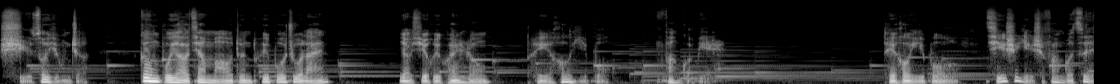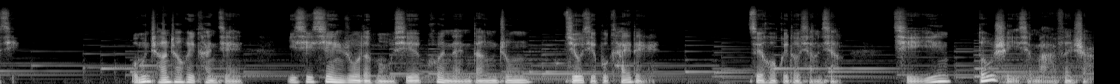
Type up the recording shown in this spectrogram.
始作俑者，更不要将矛盾推波助澜，要学会宽容，退后一步，放过别人。退后一步，其实也是放过自己。我们常常会看见一些陷入了某些困难当中纠结不开的人，最后回头想想，起因都是一些麻烦事儿。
